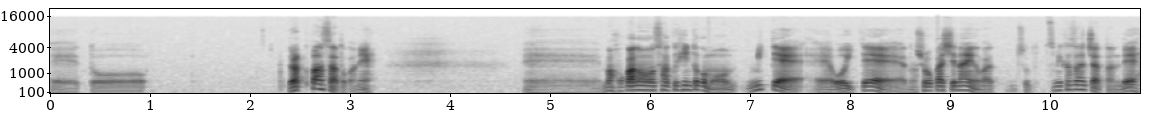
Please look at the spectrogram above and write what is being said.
えっ、と、ブラックパンサーとかね、えー、まあ、他の作品とかも見てえおいてあの紹介してないのがちょっと積み重ねちゃったんで、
